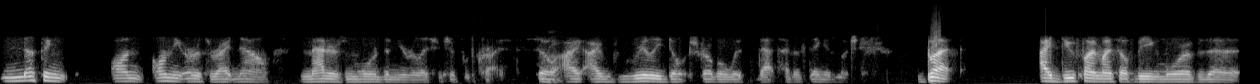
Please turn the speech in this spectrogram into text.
nothing on on the earth right now matters more than your relationship with Christ. So right. I, I really don't struggle with that type of thing as much. But I do find myself being more of the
